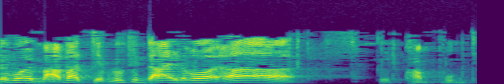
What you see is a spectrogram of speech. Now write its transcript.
นะเว้ยหมาบาดเจ็บลุกขึ้นได้นะเว้ยเออเกิดความภูมิใจ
